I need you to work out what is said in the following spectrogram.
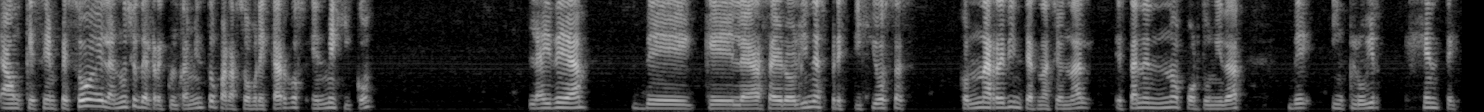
aunque se empezó el anuncio del reclutamiento para sobrecargos en México, la idea de que las aerolíneas prestigiosas con una red internacional están en una oportunidad de incluir gente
